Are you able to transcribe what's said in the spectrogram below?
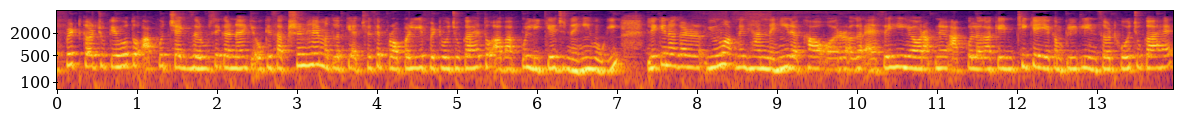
फिट कर चुके हो तो आपको चेक ज़रूर से करना है कि ओके सक्शन है मतलब कि अच्छे से प्रॉपरली फिट हो चुका है तो अब आपको लीकेज नहीं होगी। लेकिन अगर यू you नो know, आपने ध्यान नहीं रखा और अगर ऐसे ही है और आपने आपको लगा कि ठीक है ये कम्प्लीटली इंसर्ट हो चुका है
